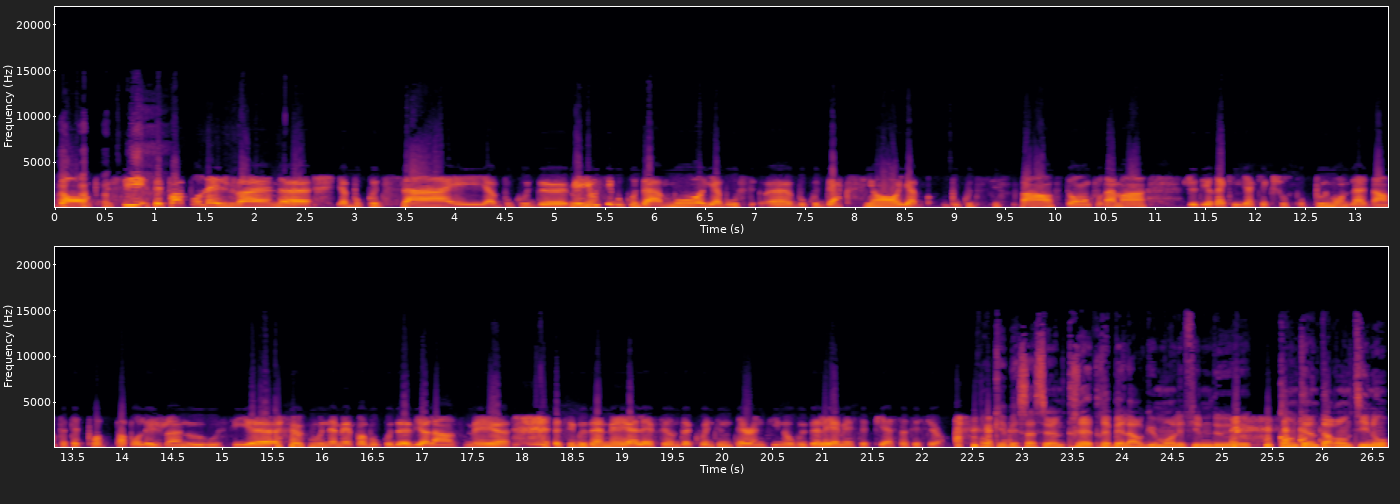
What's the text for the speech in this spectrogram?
Donc, si c'est pas pour les jeunes, euh, il y a beaucoup de sang et il y a beaucoup de, mais il y a aussi beaucoup d'amour, il y a beaucoup, euh, beaucoup d'action, il y a beaucoup de suspense. Donc, vraiment, je dirais qu'il y a quelque chose pour tout le monde là-dedans. Peut-être pas, pour les jeunes ou, si euh, vous n'aimez pas beaucoup de violence, mais si vous aimez les films de Quentin Tarantino, vous allez aimer cette pièce, ça c'est sûr. Ok, ben ça c'est un très très bel argument, les films de Quentin Tarantino.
